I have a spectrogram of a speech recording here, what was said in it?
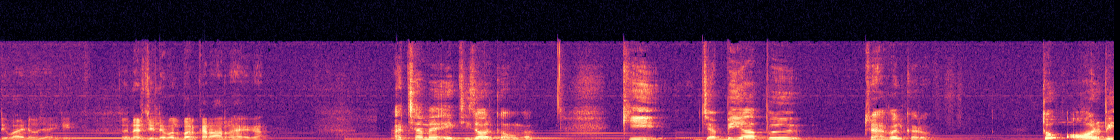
डिवाइड हो जाएगी। तो एनर्जी लेवल बरकरार रहेगा। अच्छा मैं एक चीज़ और कहूँगा कि जब भी आप ट्रैवल करो तो और भी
